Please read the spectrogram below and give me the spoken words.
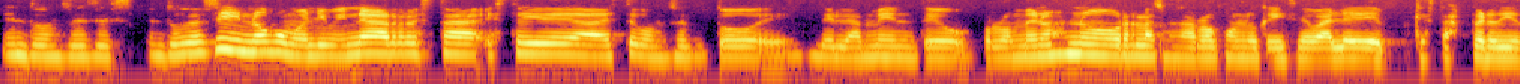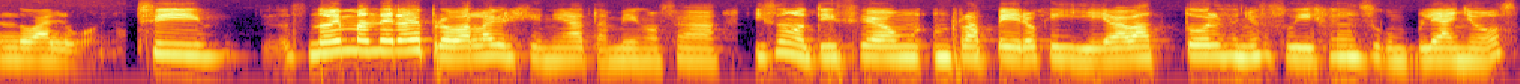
Entonces, entonces sí, ¿no? Como eliminar esta, esta idea, este concepto de, de, la mente, o por lo menos no relacionarlo con lo que dice Vale, de que estás perdiendo algo, ¿no? Sí, no hay manera de probar la virginidad también, o sea, hizo noticia un, rapero que llevaba todos los años a su hija en su cumpleaños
